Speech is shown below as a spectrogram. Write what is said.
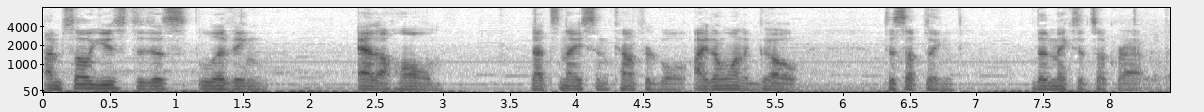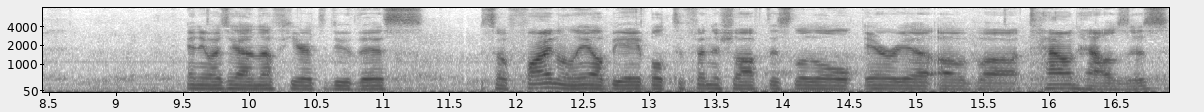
I'm so used to just living at a home that's nice and comfortable. I don't want to go to something that makes it so crap. Anyways, I got enough here to do this. So finally, I'll be able to finish off this little area of uh, townhouses.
